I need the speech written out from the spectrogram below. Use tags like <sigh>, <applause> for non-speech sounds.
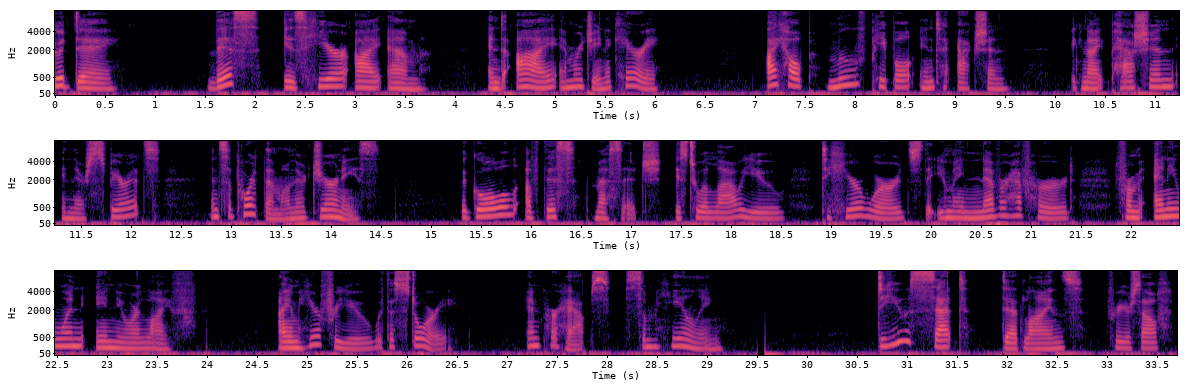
Good day. This is Here I Am, and I am Regina Carey. I help move people into action, ignite passion in their spirits, and support them on their journeys. The goal of this message is to allow you to hear words that you may never have heard from anyone in your life. I am here for you with a story and perhaps some healing. Do you set deadlines for yourself?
